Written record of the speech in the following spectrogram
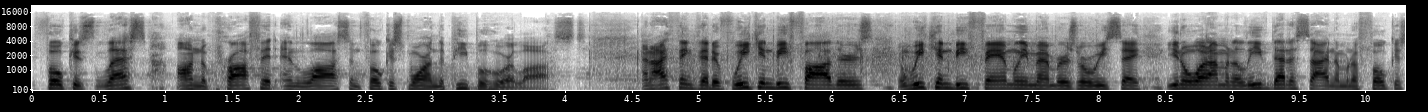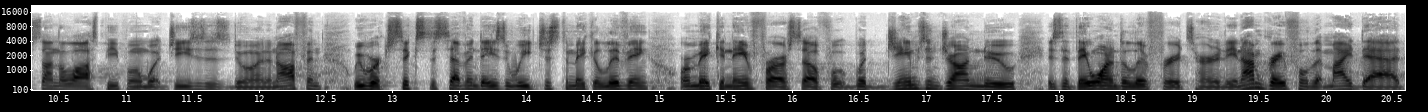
focus less on the profit and loss and focus more on the people who are lost. And I think that if we can be fathers, and we can be family members where we say, you know what, I'm going to leave that aside and I'm going to focus on the lost people and what Jesus is doing. And often we work six to seven days a week just to make a living or make a name for ourselves. What James and John knew is that they wanted to live for eternity. And I'm grateful that my dad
